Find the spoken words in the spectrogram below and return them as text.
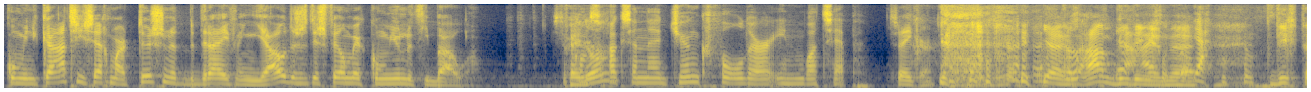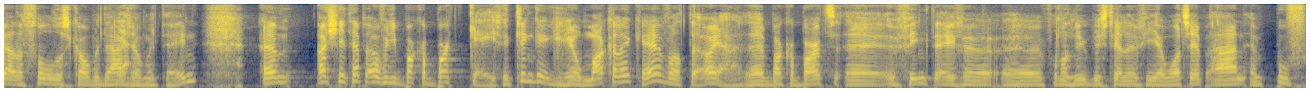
communicatie zeg maar, tussen het bedrijf en jou. Dus het is veel meer community bouwen. Dus er komt straks een uh, junk folder in WhatsApp. Zeker. ja, dus aanbiedingen. Ja, uh, ja. Digitale folders komen daar ja. zo meteen. Um, als je het hebt over die Bakker Bart case. Het klinkt denk ik heel makkelijk. Hè? Want, oh ja, Bakker Bart uh, vinkt even van het nu bestellen via WhatsApp aan. En poef,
